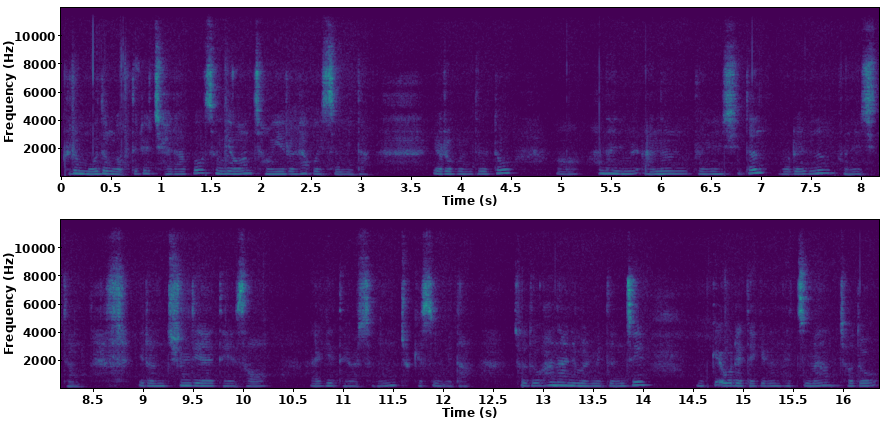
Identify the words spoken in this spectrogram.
그런 모든 것들이 죄라고 성경은 정의를 하고 있습니다. 여러분들도 어, 하나님을 아는 분이시든 모르는 분이시든 이런 진리에 대해서 알게 되었으면 좋겠습니다. 저도 하나님을 믿은 지 꽤 오래되기는 했지만 저도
